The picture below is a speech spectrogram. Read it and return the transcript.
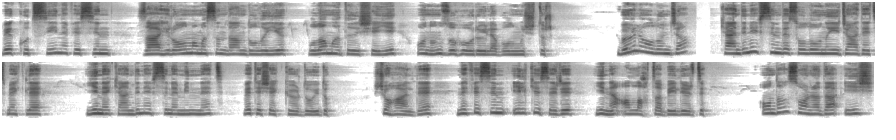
ve kutsi nefesin zahir olmamasından dolayı bulamadığı şeyi onun zuhuruyla bulmuştur. Böyle olunca kendi nefsinde soluğunu icat etmekle yine kendi nefsine minnet ve teşekkür duydu. Şu halde nefesin ilk eseri yine Allah'ta belirdi. Ondan sonra da iş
